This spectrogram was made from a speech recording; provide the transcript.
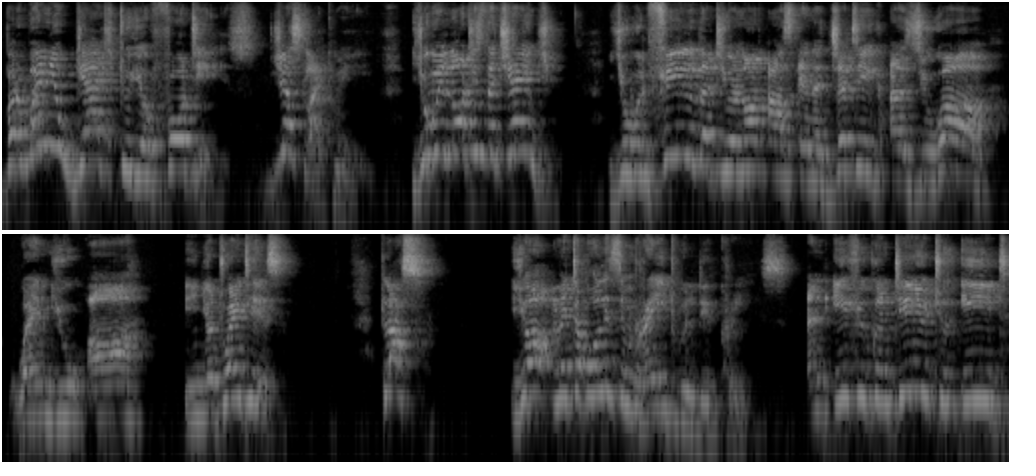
But when you get to your 40s, just like me, you will notice the change. You will feel that you're not as energetic as you were when you are in your 20s. Plus, your metabolism rate will decrease. And if you continue to eat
